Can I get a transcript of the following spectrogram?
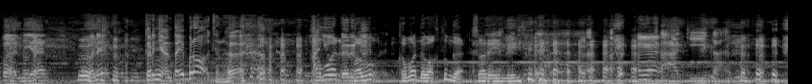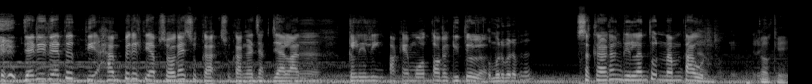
Banian. Mana keur nyantai, Bro. Kamu, dari kamu, kamu ada waktu nggak sore ini? Sakina. Jadi dia tuh ti- hampir tiap sore suka suka ngajak jalan keliling pakai motor gitu loh. Umur berapa tadi? Sekarang Dilan tuh enam tahun. Oke.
